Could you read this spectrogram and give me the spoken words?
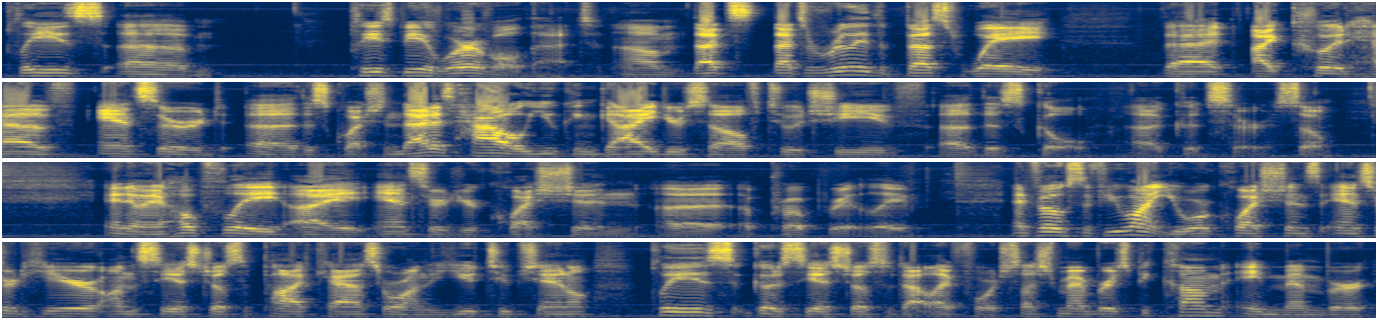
please um, please be aware of all that. Um, that's that's really the best way that I could have answered uh, this question. That is how you can guide yourself to achieve uh, this goal, uh, good sir. So, anyway, hopefully I answered your question uh, appropriately. And folks, if you want your questions answered here on the CS Joseph podcast or on the YouTube channel, please go to csjoseph.life forward slash members, become a member,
